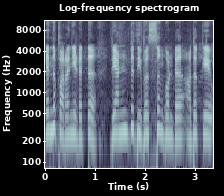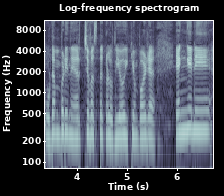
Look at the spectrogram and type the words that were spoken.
എന്ന് പറഞ്ഞിടത്ത് രണ്ട് ദിവസം കൊണ്ട് അതൊക്കെ ഉടമ്പടി നേർച്ച വസ്തുക്കൾ ഉപയോഗിക്കുമ്പോൾ എങ്ങനെ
